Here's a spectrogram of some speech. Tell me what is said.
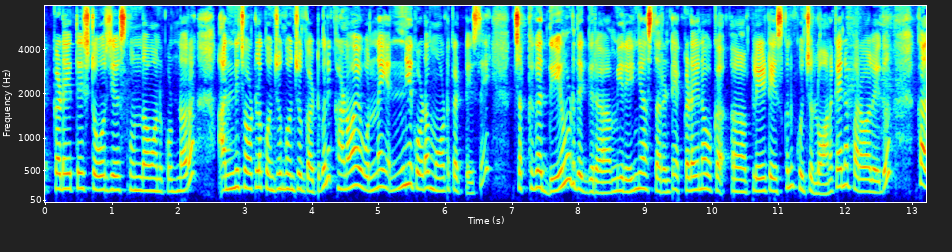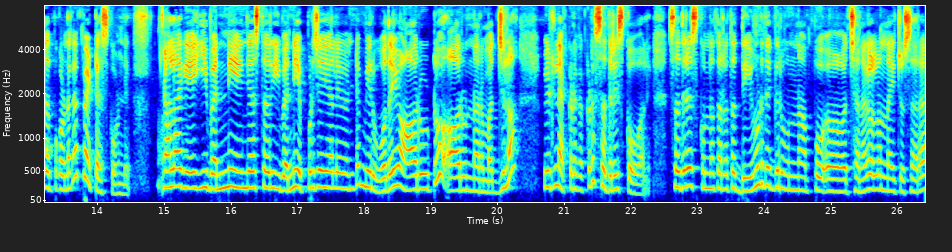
ఎక్కడైతే స్టోర్ చేసుకుందాం అనుకుంటున్నారో అన్ని చోట్ల కొంచెం కొంచెం కట్టుకుని కణవాయి ఉన్నవన్నీ కూడా మూట కట్టేసి చక్కగా దేవుడి దగ్గర మీరు ఏం చేస్తారంటే ఎక్కడైనా ఒక ప్లేట్ వేసుకుని కొంచెం లోనకైనా పర్వాలేదు కదపకుండా పెట్టేసుకోండి. అలాగే ఇవన్నీ ఏం చేస్తారు? ఇవన్నీ ఎప్పుడు చేయాలి అంటే మీరు ఉదయం ఆరు టు ఆరున్నర మధ్యలో వీటిని ఎక్కడికక్కడ సదిరేసుకోవాలి. సదిరేసుకున్న తర్వాత దేవుడి దగ్గర ఉన్న పో శనగలు ఉన్నాయి చూసారా?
